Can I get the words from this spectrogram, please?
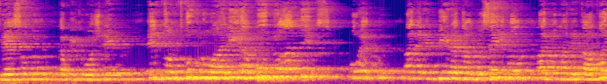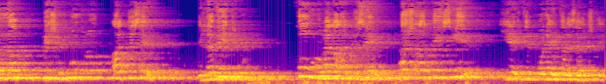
fl-Esodu kapitlu 20, intom tkunu għalija poplu qaddis. U hekk għal il-kbira tantu sejħu għall-umanità kollha biex ikunu għad-disejn. Il-Levitiku, kunu mela għad-disejn għax għad-disejn jgħid il-mulej tal-eżerċti.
